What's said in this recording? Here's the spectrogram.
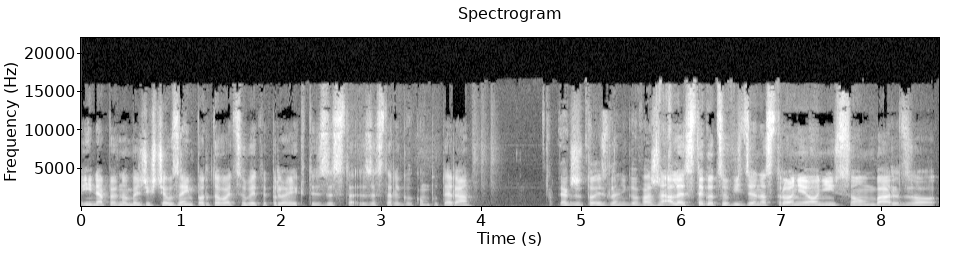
i na pewno będzie chciał zaimportować sobie te projekty ze, sta- ze starego komputera. Także to jest dla niego ważne, ale z tego co widzę na stronie, oni są bardzo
